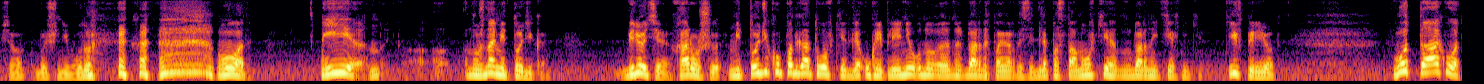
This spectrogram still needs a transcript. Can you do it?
все, больше не буду. Вот. И нужна методика. Берете хорошую методику подготовки для укрепления ударных поверхностей, для постановки ударной техники и вперед. Вот так вот.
